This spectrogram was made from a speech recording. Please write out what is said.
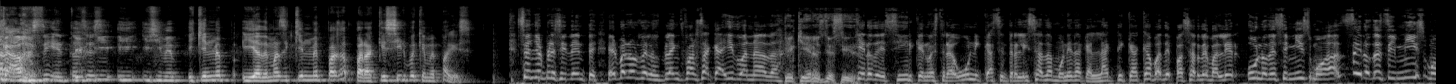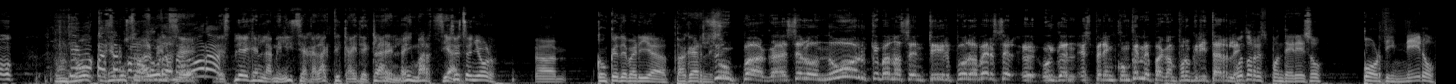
Claro, sí, entonces. y, y- y si me- y quién me- y además de quién me paga, ¿para qué sirve que me pagues? Señor presidente, el valor de los blank Fars ha caído a nada. ¿Qué quieres decir? Quiero decir que nuestra única centralizada moneda galáctica acaba de pasar de valer uno de sí mismo a cero de sí mismo. ¿Qué va No a pasar con la ahora. Desplieguen la milicia galáctica y declaren ley marcial. Sí, señor. Ah, ¿Con qué debería pagarles? Su paga es el honor que van a sentir por haberse... eh, oigan, esperen, ¿con qué me pagan por gritarle? ¿Puedo responder eso? Por dinero.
